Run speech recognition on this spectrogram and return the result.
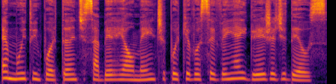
É muito importante saber realmente por que você vem à Igreja de Deus.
